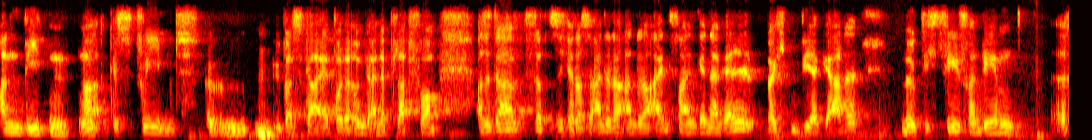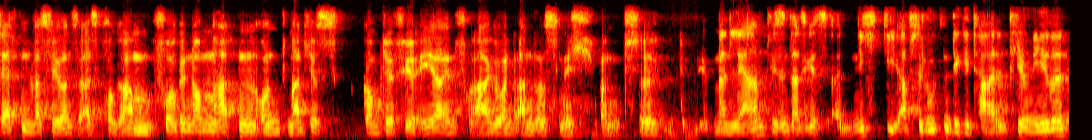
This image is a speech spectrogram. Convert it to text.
anbieten, ne, gestreamt ähm, mhm. über Skype oder irgendeine Plattform. Also da wird sicher das eine oder andere einfallen. Generell möchten wir gerne möglichst viel von dem retten, was wir uns als Programm vorgenommen hatten und manches kommt dafür eher in Frage und anderes nicht. Und äh, man lernt, wir sind also jetzt nicht die absoluten digitalen Pioniere,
